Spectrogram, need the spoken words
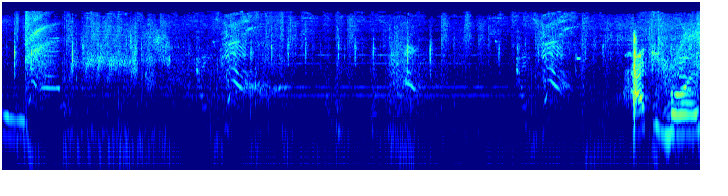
me. Yeah. Hatchet boys.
